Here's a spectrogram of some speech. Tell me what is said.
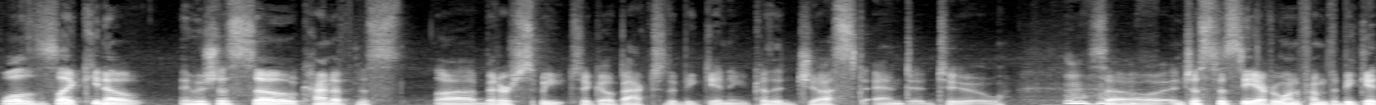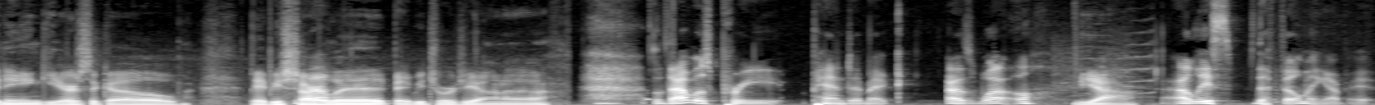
Well, it's like, you know, it was just so kind of uh, bittersweet to go back to the beginning because it just ended too. Mm-hmm. So, and just to see everyone from the beginning years ago baby Charlotte, baby Georgiana. that was pre-pandemic as well Yeah. at least the filming of it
